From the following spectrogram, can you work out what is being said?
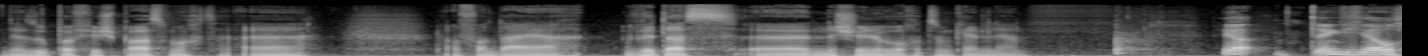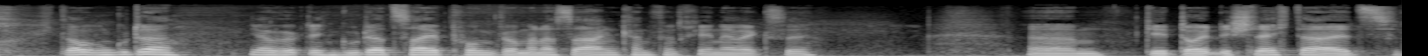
der super viel Spaß macht. Äh, von daher wird das äh, eine schöne Woche zum Kennenlernen. Ja, denke ich auch. Ich glaube, ein guter, ja, wirklich ein guter Zeitpunkt, wenn man das sagen kann, für einen Trainerwechsel. Ähm, geht deutlich schlechter, als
